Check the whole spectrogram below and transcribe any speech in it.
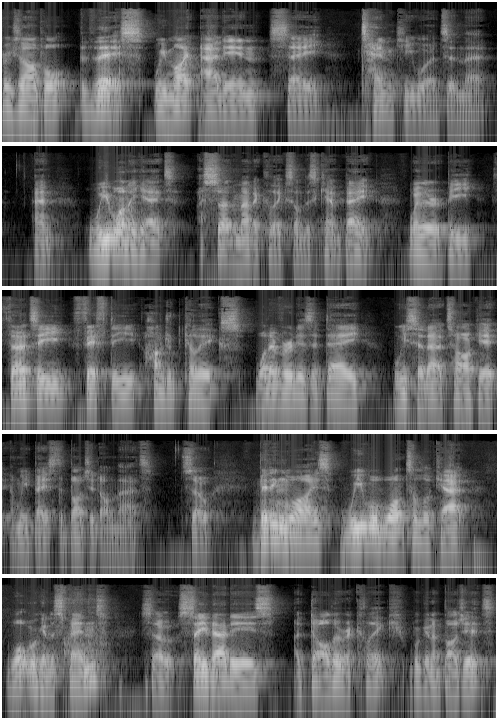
for example, this, we might add in, say, 10 keywords in there. And we want to get a certain amount of clicks on this campaign, whether it be 30, 50, 100 clicks, whatever it is a day, we set our target and we base the budget on that. So, bidding wise, we will want to look at what we're going to spend. So, say that is a dollar a click, we're going to budget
